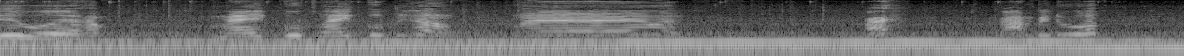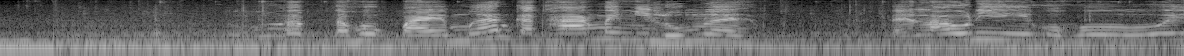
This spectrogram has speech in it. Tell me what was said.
วิวเลยครับ ไงกรุ๊ปไงกรุ๊ปพี่น้องมาไปตามไปดูครับโอ้ครับตะหกไปเหมือนกับทางไม่มีหลุมเลย แต่เรานี่ โอ้โหย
